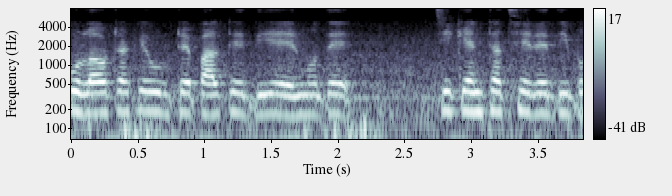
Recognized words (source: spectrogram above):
পোলাওটাকে উল্টে পাল্টে দিয়ে এর মধ্যে চিকেনটা ছেড়ে দিব।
